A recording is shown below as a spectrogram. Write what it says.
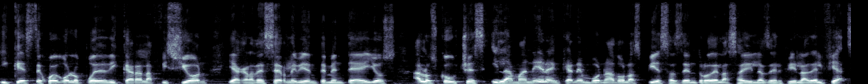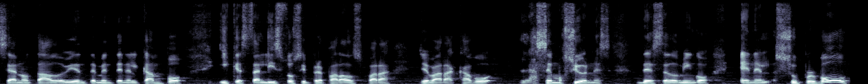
y que este juego lo puede dedicar a la afición y agradecerle evidentemente a ellos, a los coaches y la manera en que han embonado las piezas dentro de las Águilas de Filadelfia se ha notado evidentemente en el campo y que están listos y preparados para llevar a cabo las emociones de este domingo en el Super Bowl.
